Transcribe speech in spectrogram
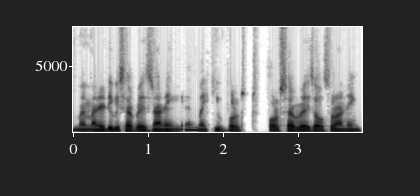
my MariaDB server is running and my KubeVault vault server is also running.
